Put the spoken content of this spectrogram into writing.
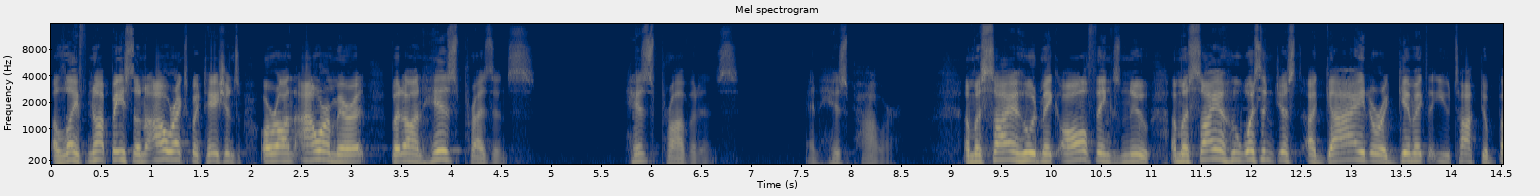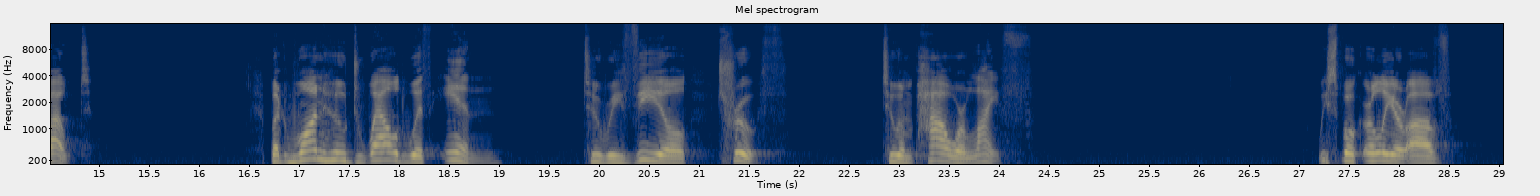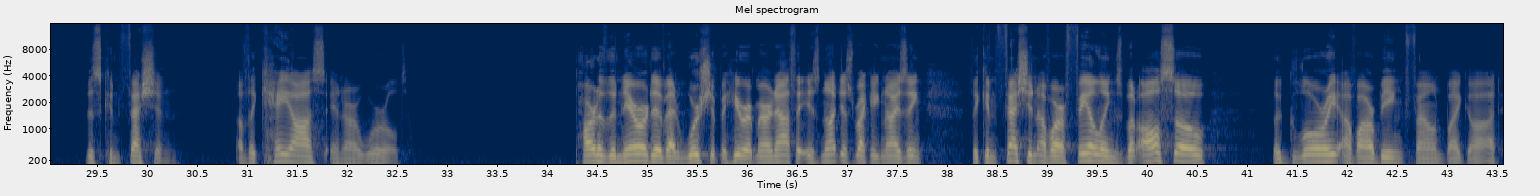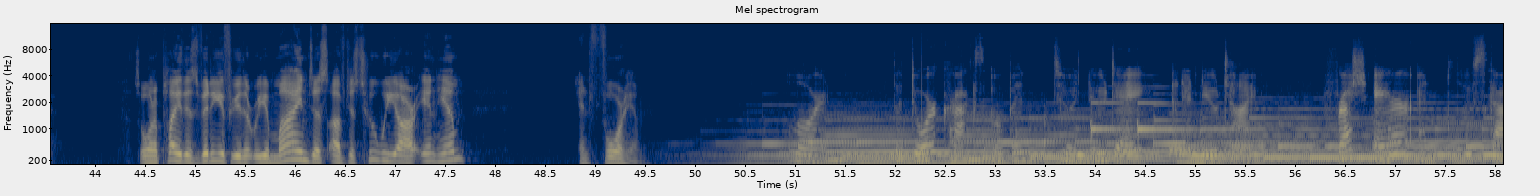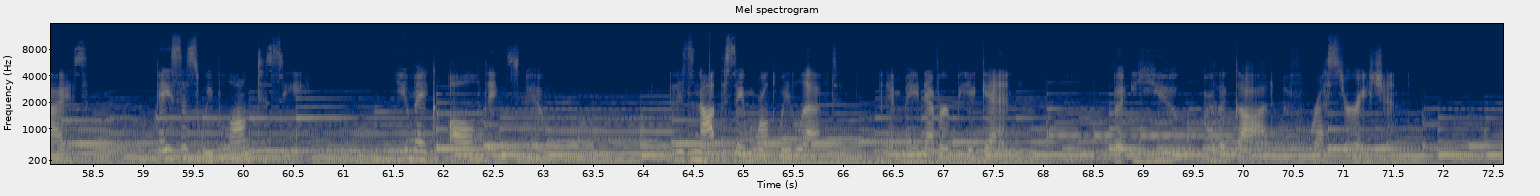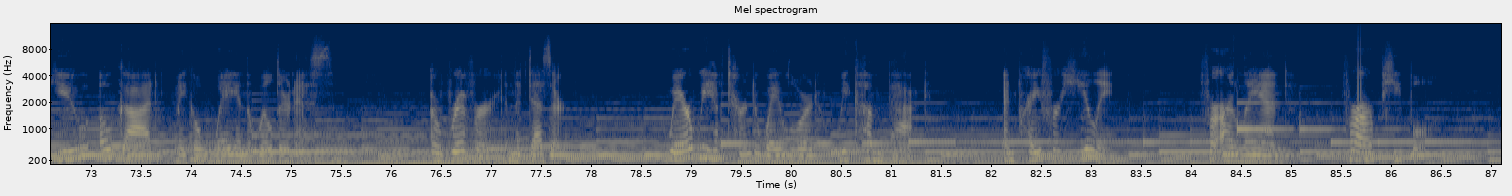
A life not based on our expectations or on our merit, but on his presence, his providence, and his power a Messiah who would make all things new, a Messiah who wasn't just a guide or a gimmick that you talked about, but one who dwelled within to reveal truth, to empower life. We spoke earlier of this confession of the chaos in our world. Part of the narrative at worship here at Maranatha is not just recognizing the confession of our failings, but also the glory of our being found by God. So I want to play this video for you that reminds us of just who we are in Him and for Him. Lord, the door cracks open to a new day and a new time. Fresh air and blue skies, faces we've longed to see. You make all things new. It is not the same world we left, and it may never be again but you are the God of restoration. You, O oh God, make a way in the wilderness, a river in the desert. Where we have turned away, Lord, we come back and pray for healing, for our land, for our people.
